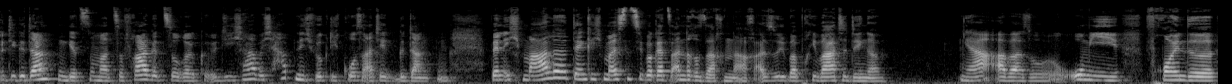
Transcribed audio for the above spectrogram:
die Gedanken, jetzt nochmal zur Frage zurück, die ich habe, ich habe nicht wirklich großartige Gedanken. Wenn ich male, denke ich meistens über ganz andere Sachen nach, also über private Dinge. Ja, aber so Omi, Freunde,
